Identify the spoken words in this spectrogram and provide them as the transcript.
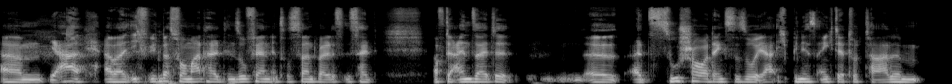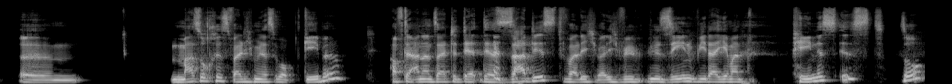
Ähm, ja, aber ich finde das Format halt insofern interessant, weil es ist halt auf der einen Seite äh, als Zuschauer denkst du so, ja, ich bin jetzt eigentlich der totale ähm, Masochist, weil ich mir das überhaupt gebe. Auf der anderen Seite der, der Sadist, weil ich, weil ich will, will sehen, wie da jemand Penis ist, so.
